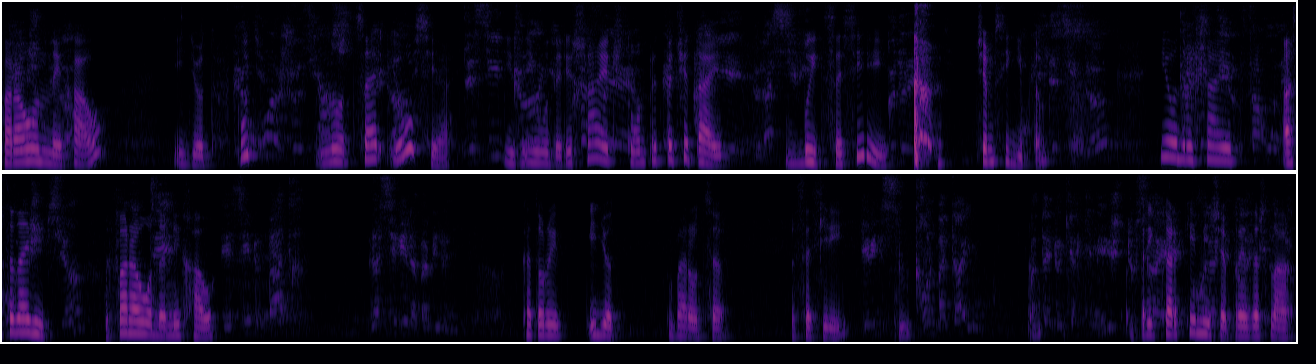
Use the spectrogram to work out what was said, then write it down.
Фараон Нехау идет в путь, но царь Иосия из Иуды решает, что он предпочитает быть с Ассирией, чем с Египтом. И он решает остановить фараона Нихау, который идет бороться с Ассирией. При Каркемише произошла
